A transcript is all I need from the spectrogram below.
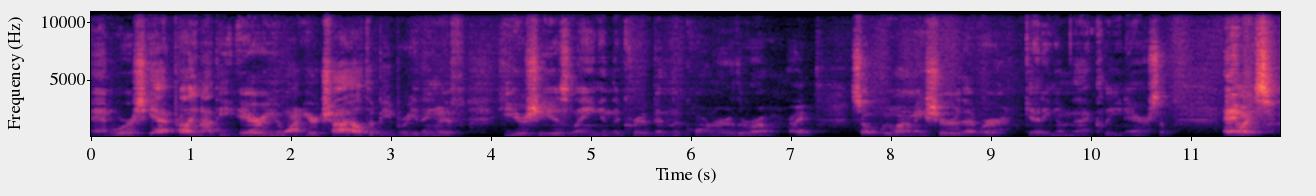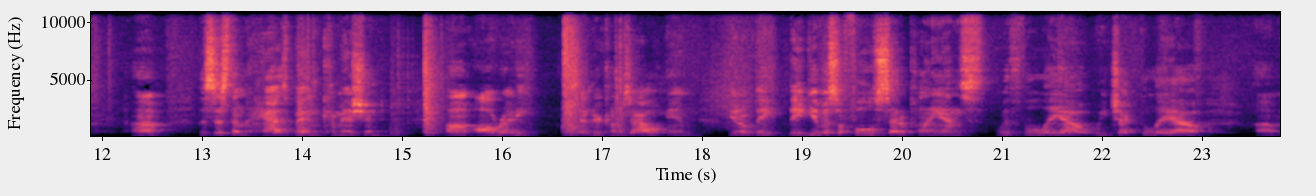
And worse yet, probably not the air you want your child to be breathing if he or she is laying in the crib in the corner of the room, right? So we want to make sure that we're getting them that clean air. So anyways, um, the system has been commissioned um, already. Zehnder comes out and you know they, they give us a full set of plans with the layout. We check the layout. Um,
